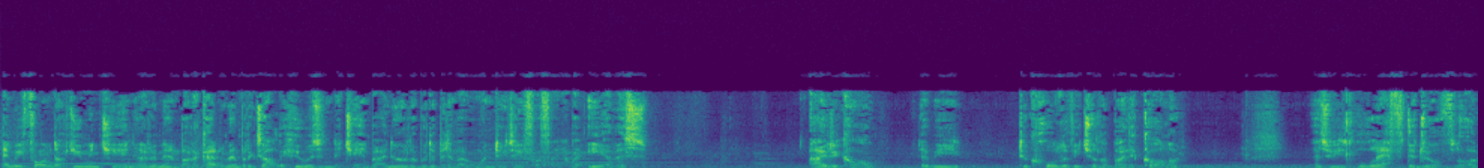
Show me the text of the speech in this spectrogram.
And we formed a human chain, I remember. I can't remember exactly who was in the chain, but I know there would have been about one, two, three, four, five, about eight of us. I recall that we took hold of each other by the collar as we left the drill floor.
